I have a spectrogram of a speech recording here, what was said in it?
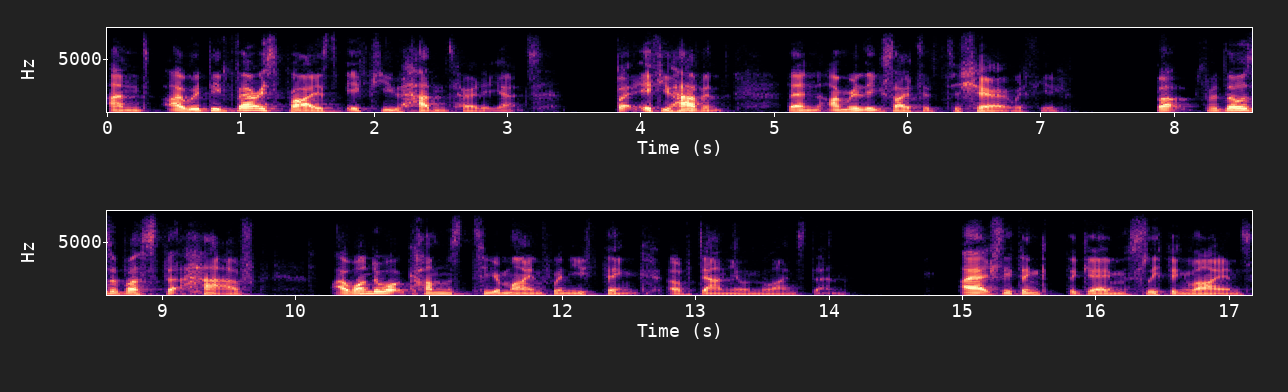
And I would be very surprised if you hadn't heard it yet. But if you haven't, then I'm really excited to share it with you. But for those of us that have, I wonder what comes to your mind when you think of Daniel in the lion's den. I actually think the game Sleeping Lions,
